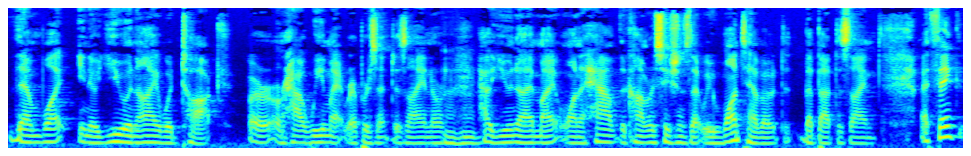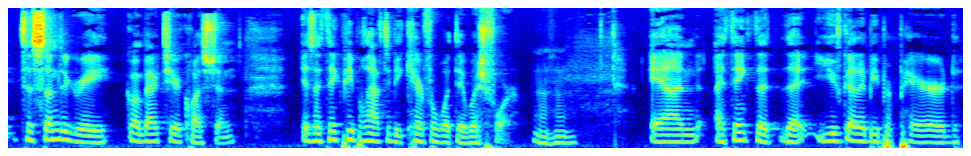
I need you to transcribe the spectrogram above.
than what, you know, you and I would talk or, or how we might represent design or mm-hmm. how you and I might want to have the conversations that we want to have about, about design. I think to some degree, going back to your question, is I think people have to be careful what they wish for. Mm-hmm. And I think that, that you've got to be prepared.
